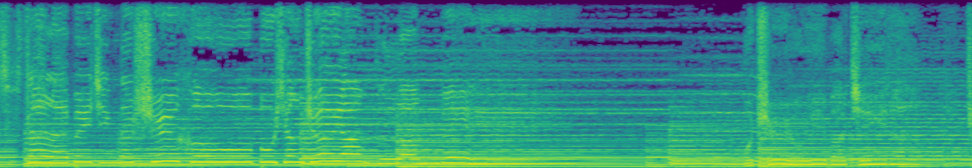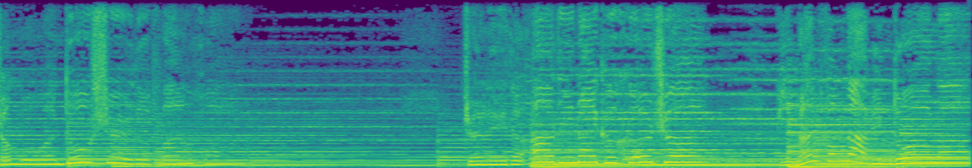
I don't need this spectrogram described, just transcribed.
次再来北京的时候，我不想这样的狼狈。我只有一把吉他，唱不都市的繁华。这里的阿迪耐克和车，比南方那边多了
